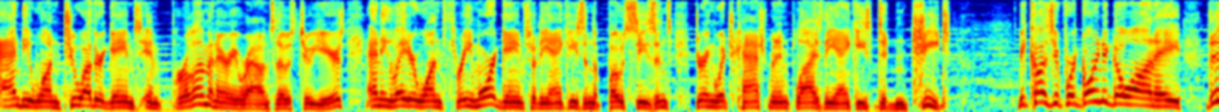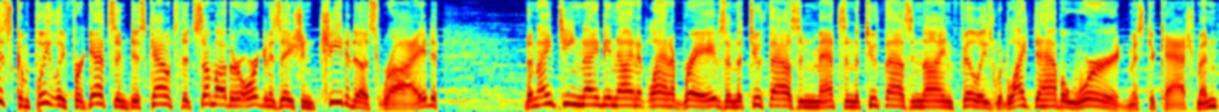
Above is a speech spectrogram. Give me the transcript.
and he won two other games in preliminary rounds those two years, and he later won three more games for the Yankees in the postseasons, during which Cashman implies the Yankees didn't cheat. Because if we're going to go on a this completely forgets and discounts that some other organization cheated us ride, the 1999 Atlanta Braves and the 2000 Mets and the 2009 Phillies would like to have a word, Mr. Cashman.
